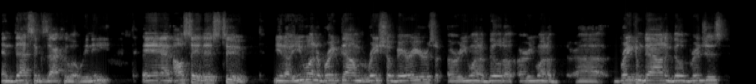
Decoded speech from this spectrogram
and that's exactly what we need. And I'll say this too. You know, you want to break down racial barriers, or you want to build, a, or you want to uh, break them down and build bridges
